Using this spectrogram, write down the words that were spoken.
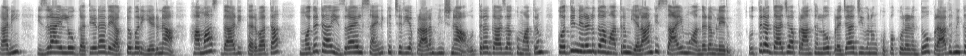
కానీ ఇజ్రాయెల్లో గతేడాది అక్టోబర్ ఏడున హమాస్ దాడి తర్వాత మొదట ఇజ్రాయెల్ సైనిక చర్య ప్రారంభించిన ఉత్తర గాజాకు మాత్రం కొద్ది నెలలుగా మాత్రం ఎలాంటి సాయము అందడం లేదు. ఉత్తర గాజా ప్రాంతంలో ప్రజాజీవనం కుప్పకూలడంతో ప్రాథమిక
